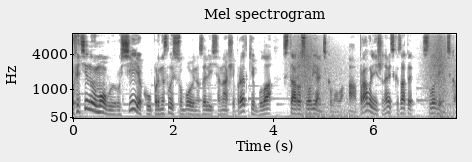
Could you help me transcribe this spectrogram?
Офіційною мовою Русі, яку принесли з собою на залісся наші предки, була старослов'янська мова, а правильніше навіть сказати слов'янська.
